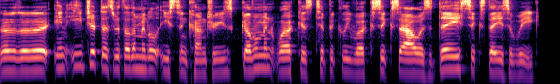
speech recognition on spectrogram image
in Egypt, as with other Middle Eastern countries, government workers typically work six hours a day, six days a week.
